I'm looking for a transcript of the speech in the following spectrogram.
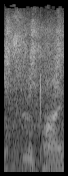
自拍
